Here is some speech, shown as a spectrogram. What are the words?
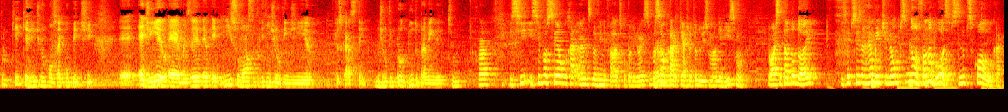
por que, que a gente não consegue competir? É, é dinheiro? É, mas é, é- é- isso mostra por que a gente não tem dinheiro que os caras têm. A gente não tem produto para vender. Claro. E se, e se você é um cara. Antes do Vini falar, desculpa, Vini, mas se você é um cara que acha tudo isso maneiríssimo, eu acho que você tá dodói e você precisa realmente ver um Não, fala na boa, você precisa de um psicólogo, cara.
